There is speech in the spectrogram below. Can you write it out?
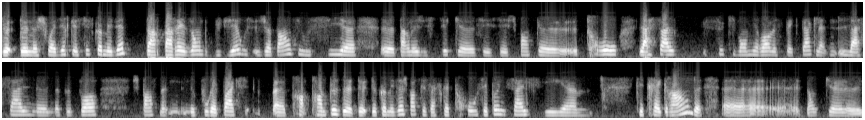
de, de ne choisir que six comédiens par par raison de budget, je pense, et aussi euh, euh par logistique. C'est, je pense que trop la salle ceux qui vont venir voir le spectacle, la, salle ne, peut pas je pense, ne, pourrait pas euh, prendre, plus de, de, comédiens. Je pense que ça serait trop. C'est pas une salle qui est euh, qui est très grande. Euh, donc, euh,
